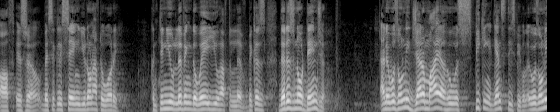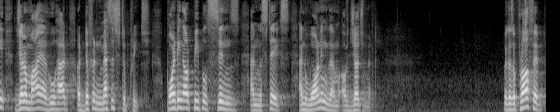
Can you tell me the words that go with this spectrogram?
of Israel, basically saying, You don't have to worry. Continue living the way you have to live because there is no danger. And it was only Jeremiah who was speaking against these people. It was only Jeremiah who had a different message to preach, pointing out people's sins and mistakes and warning them of judgment. Because a prophet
